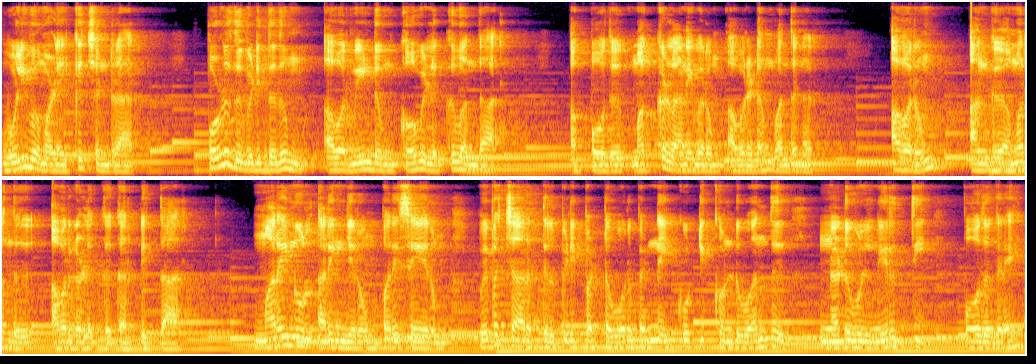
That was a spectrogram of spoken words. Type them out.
ஒளிவமலைக்கு சென்றார். பொழுது விடிந்ததும் அவர் மீண்டும் கோவிலுக்கு வந்தார். அப்போது மக்கள் அனைவரும் அவரிடம் வந்தனர். அவரும் அங்கு அமர்ந்து அவர்களுக்கு கற்பித்தார். மறைநூல் அறிஞரும் பரிசெயரும் விபச்சாரத்தில் பிடிப்பட்ட ஒரு பெண்ணை கூட்டிக் கொண்டு வந்து நடுவில் நிறுத்தி போதுகிறே.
